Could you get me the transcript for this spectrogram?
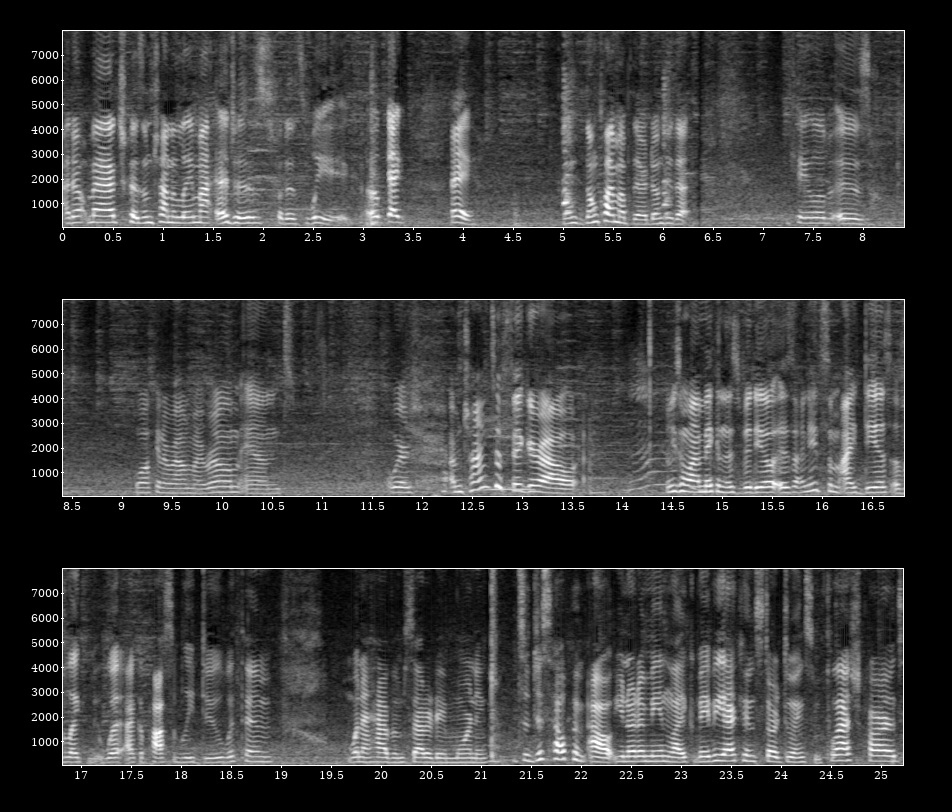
I don't match because I'm trying to lay my edges for this wig. Okay. Hey. Don't don't climb up there. Don't do that. Caleb is walking around my room and we're I'm trying to figure out the reason why I'm making this video is I need some ideas of like what I could possibly do with him when I have him Saturday morning to just help him out. You know what I mean? Like maybe I can start doing some flashcards,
